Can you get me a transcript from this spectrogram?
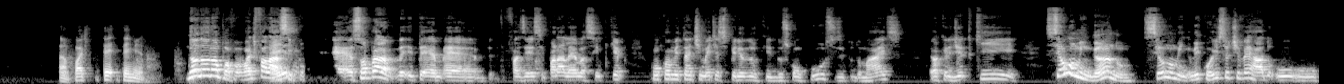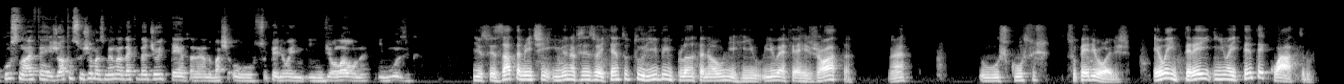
Ah, pode ter, termina. Não, não, não, pode falar. É assim, é, só para é, é, fazer esse paralelo, assim, porque concomitantemente esse período dos concursos e tudo mais, eu acredito que se eu não me engano, se eu não me, me corrija se eu estiver errado, o, o, curso na UFRJ surgiu mais ou menos na década de 80, né? Do baixo, o superior em, em, violão, né? Em música. Isso, exatamente em 1980 o Turibo implanta na Unirio e o UFRJ, né? Os cursos superiores. Eu entrei em 84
